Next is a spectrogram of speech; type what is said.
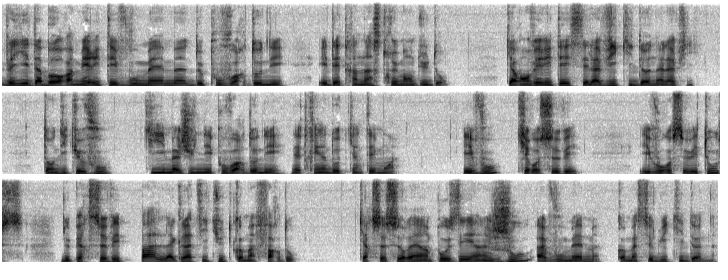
Veillez d'abord à mériter vous-même de pouvoir donner, et d'être un instrument du don. Car en vérité, c'est la vie qui donne à la vie. Tandis que vous, qui imaginez pouvoir donner, n'êtes rien d'autre qu'un témoin. Et vous, qui recevez, et vous recevez tous, ne percevez pas la gratitude comme un fardeau, car ce serait imposer un joug à vous-même comme à celui qui donne.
